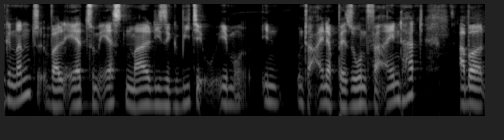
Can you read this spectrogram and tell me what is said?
genannt, weil er zum ersten Mal diese Gebiete eben in, unter einer Person vereint hat. Aber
